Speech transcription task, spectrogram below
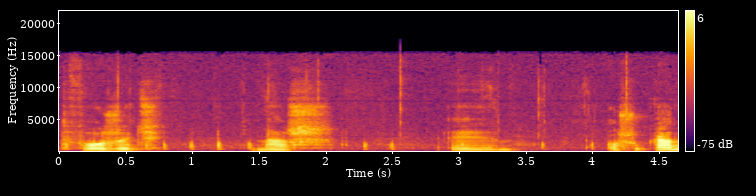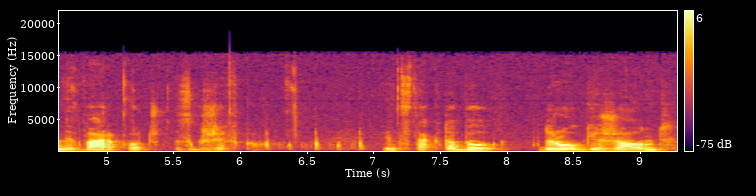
tworzyć nasz y, oszukany warkocz z grzywką. Więc tak, to był drugi rząd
